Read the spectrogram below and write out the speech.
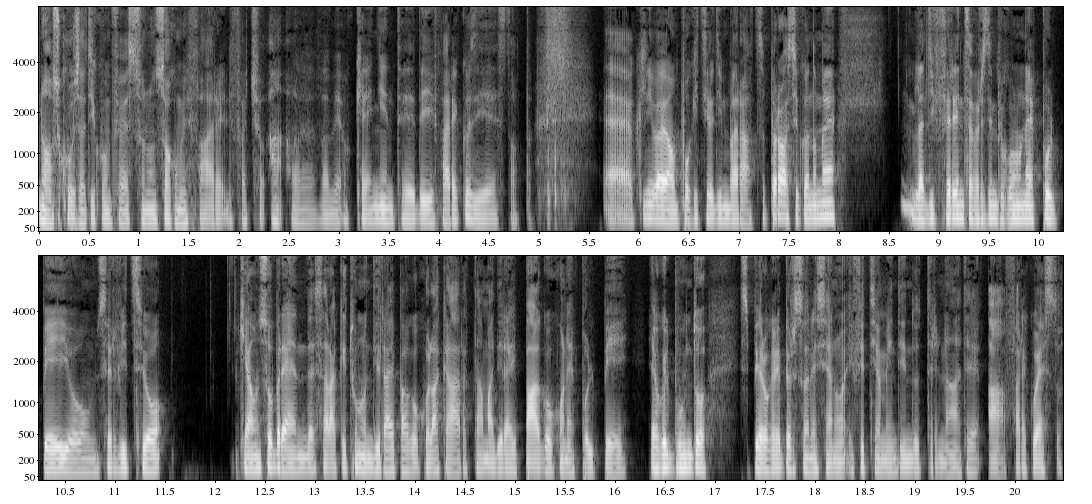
No, scusa, ti confesso, non so come fare. Gli faccio, ah, vabbè, ok, niente, devi fare così e stop eh, quindi aveva un pochettino di imbarazzo, però secondo me la differenza per esempio con un Apple Pay o un servizio che ha un suo brand sarà che tu non dirai pago con la carta, ma dirai pago con Apple Pay. E a quel punto spero che le persone siano effettivamente indottrinate a fare questo.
